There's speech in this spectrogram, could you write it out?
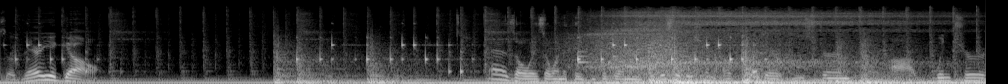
So there you go. As always, I want to thank you for joining me for this edition of Weather Eastern uh, Winter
